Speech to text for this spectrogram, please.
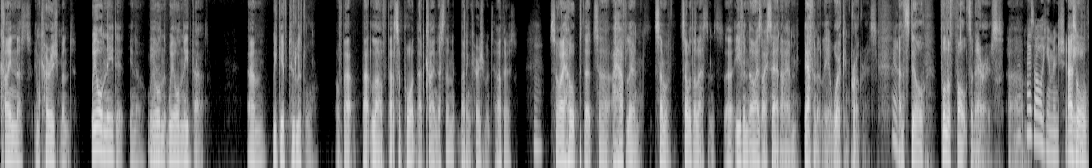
kindness, encouragement. We all need it, you know. We all we all need that, and we give too little of that that love, that support, that kindness, that, that encouragement to others. Mm. So I hope that uh, I have learned some of some of the lessons, uh, even though, as I said, I am definitely a work in progress yeah. and still full of faults and errors. Um, as all humans should as be. all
